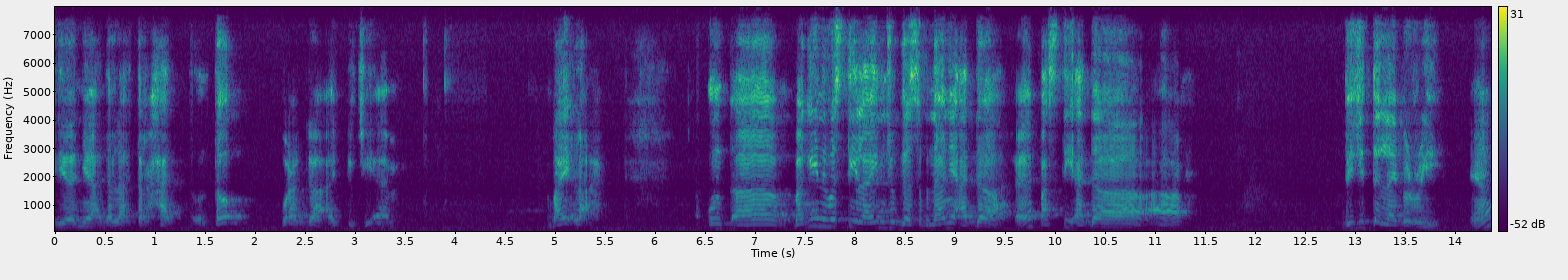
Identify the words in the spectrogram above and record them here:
ianya adalah terhad untuk warga IPGM. Baiklah. Untuk, uh, bagi universiti lain juga sebenarnya ada, eh, pasti ada uh, digital library, ya,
